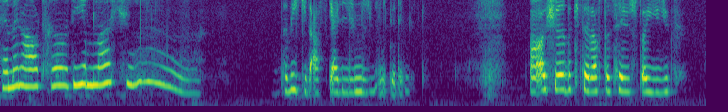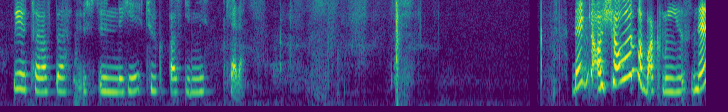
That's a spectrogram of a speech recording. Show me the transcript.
Hemen altınızdayım lan şimdi. Tabii ki de askerlerimiz bunu göremiyordu. Aşağıdaki tarafta terörist ayıcık. Bir tarafta üstündeki Türk askerimiz Kerem. Bence aşağılara da bakmayız. Ne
